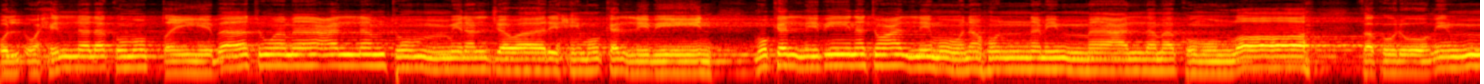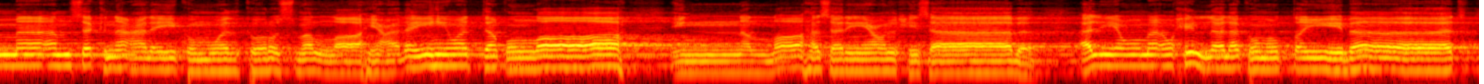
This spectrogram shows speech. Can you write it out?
قل احل لكم الطيبات وما علمتم من الجوارح مكلبين مكلبين تعلمونهن مما علمكم الله فكلوا مما امسكن عليكم واذكروا اسم الله عليه واتقوا الله ان الله سريع الحساب اليوم احل لكم الطيبات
